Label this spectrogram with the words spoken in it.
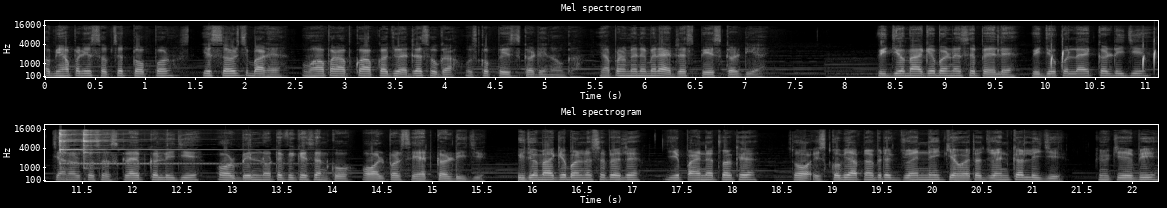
अब यहाँ पर ये सबसे टॉप पर ये सर्च बार है, वहाँ पर आपको आपका जो एड्रेस होगा, उसको पेस्ट कर देना होगा। यहाँ पर मैंने मेरा एड्रेस पेस्ट कर दिया है। वीडियो में आगे बढ़ने से पहले वीडियो को लाइक कर दीजिए चैनल को सब्सक्राइब कर लीजिए और बिल नोटिफिकेशन को ऑल पर सेट कर दीजिए। वीडियो में आगे बढ़ने से पहले ये पाई नेटवर्क है तो इसको भी आपने अभी तक ज्वाइन नहीं किया हुआ है तो ज्वाइन कर लीजिए, क्योंकि ये भी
